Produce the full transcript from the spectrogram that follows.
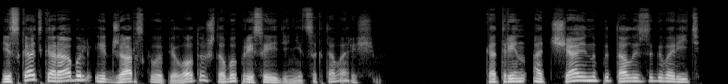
искать корабль и джарского пилота, чтобы присоединиться к товарищам. Катрин отчаянно пыталась заговорить.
